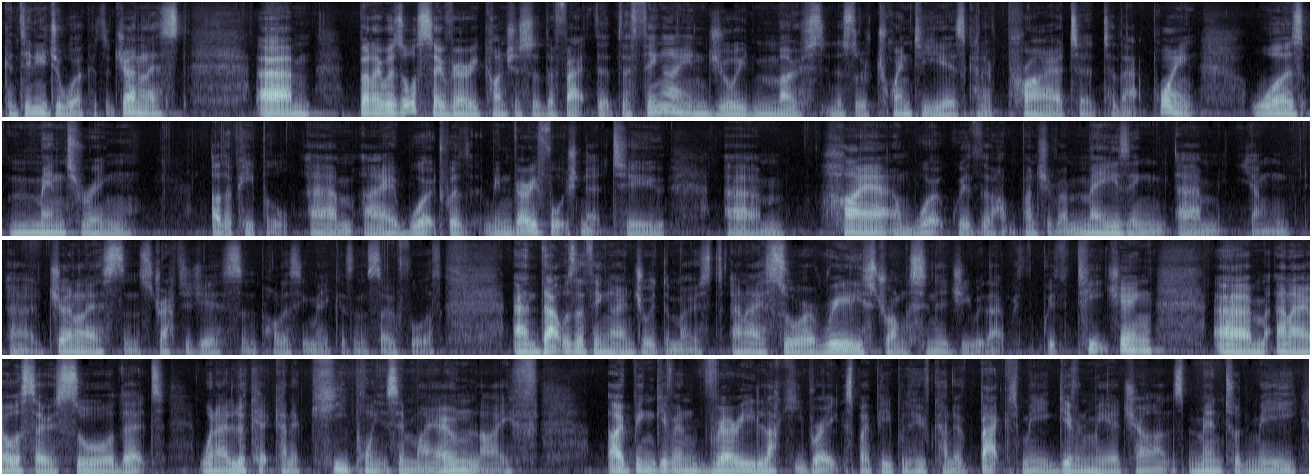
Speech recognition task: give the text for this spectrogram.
continued to work as a journalist, um, but I was also very conscious of the fact that the thing I enjoyed most in the sort of 20 years kind of prior to, to that point was mentoring other people. Um, I worked with, been very fortunate to um, hire and work with a bunch of amazing um, young uh, journalists and strategists and policymakers and so forth. And that was the thing I enjoyed the most. And I saw a really strong synergy with that with, with teaching. Um, and I also saw that when I look at kind of key points in my own life, I've been given very lucky breaks by people who've kind of backed me, given me a chance, mentored me,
